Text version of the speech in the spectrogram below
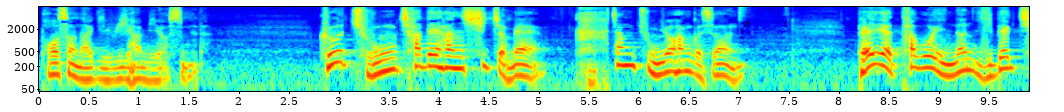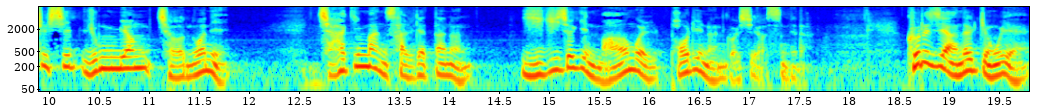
벗어나기 위함이었습니다. 그 중차대한 시점에 가장 중요한 것은 배에 타고 있는 276명 전원이 자기만 살겠다는 이기적인 마음을 버리는 것이었습니다. 그러지 않을 경우에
